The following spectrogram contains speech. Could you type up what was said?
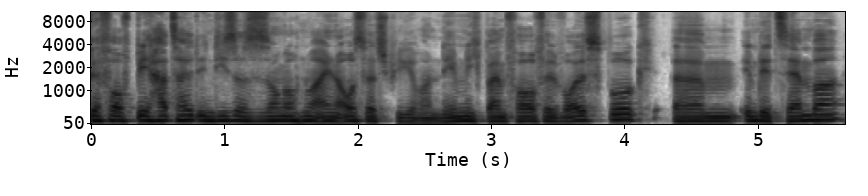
der VfB hat halt in dieser Saison auch nur ein Auswärtsspiel gewonnen, nämlich beim VfL Wolfsburg ähm, im Dezember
